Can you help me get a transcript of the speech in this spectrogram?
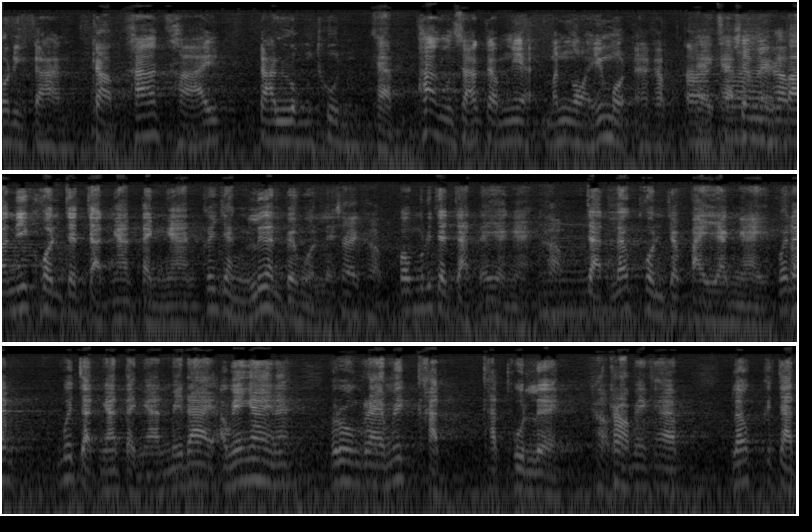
บริการครับ ค้าขายการลงทุน ครับ ภาคอุตสาหกรรมเนี่ยมันหงอยหมดนะครับ อ่า ใช่ครับใช่ไหมครับ ตอนนี้คนจะจัดงานแต่งงานก็ยังเลื่อนไปหมดเลยใช่ครับ เพราะไม่รู้จะจัดได้ยังไง ครับ จัดแล้วคนจะไปยังไง เพราะฉะนั้นเมื่อจัดงานแต่งงานไม่ได้เอาง่ายๆนะโรงแรมไม่ขัดขัดทุนเลยครับ ใช่ไหมครับ แล้วจัด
